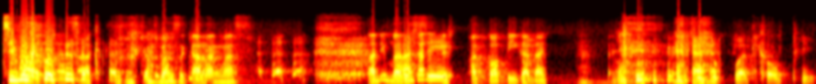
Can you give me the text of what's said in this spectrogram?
Sibuk apa sekarang, Mas? Tadi barusan Masih. habis buat kopi katanya. Sibuk buat kopi.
